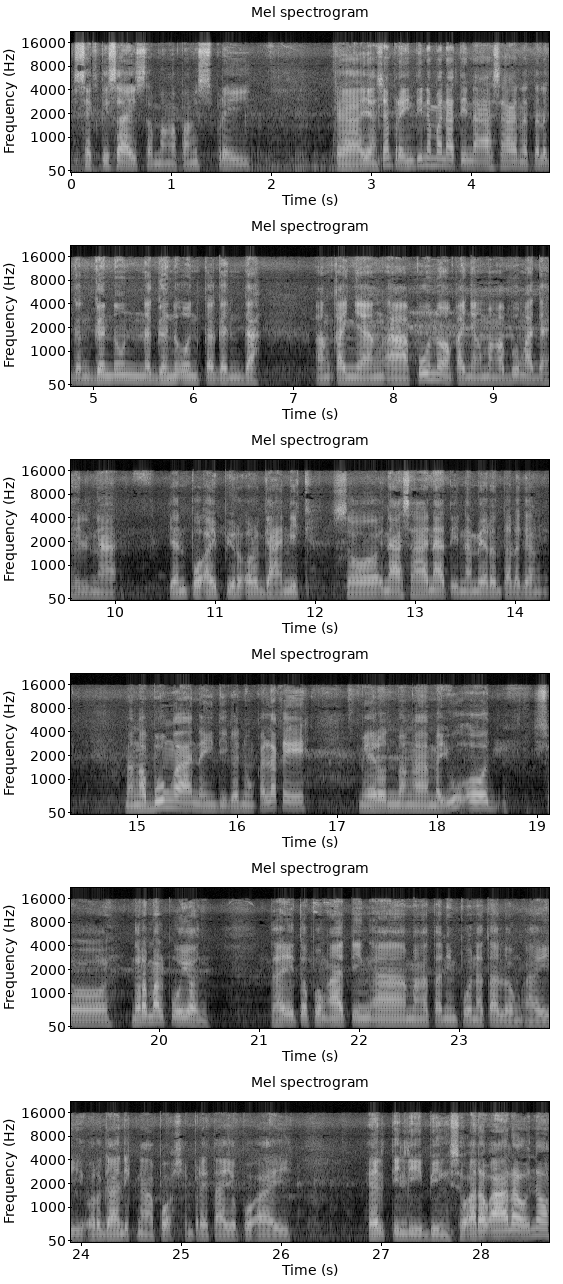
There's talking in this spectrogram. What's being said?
insecticides, ng mga pang-spray. Kaya yan, syempre hindi naman natin naasahan na talagang ganoon na ganoon kaganda ang kanyang uh, puno, ang kanyang mga bunga dahil nga yan po ay pure organic. So inaasahan natin na meron talagang mga bunga na hindi ganun kalaki, meron mga may uod. So normal po 'yon. Dahil ito pong ating uh, mga tanim po na talong ay organic nga po. Siyempre tayo po ay healthy living. So araw-araw no.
